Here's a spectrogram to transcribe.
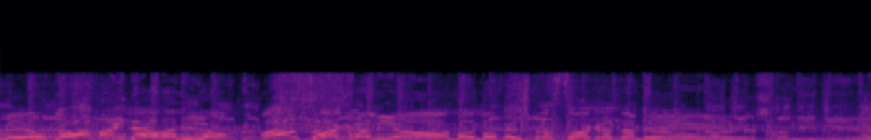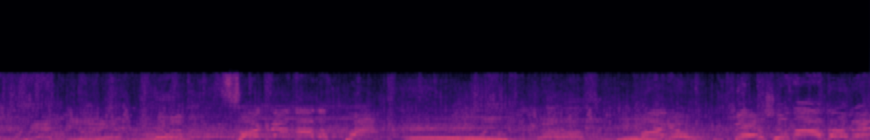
Meu Deus, a mãe dela ali, ó. A sogra ali, ó. Mandou beijo pra sogra também. É mesmo? Sogra nada, pá! Eita lasqueira. Marion, beijo nada, né?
